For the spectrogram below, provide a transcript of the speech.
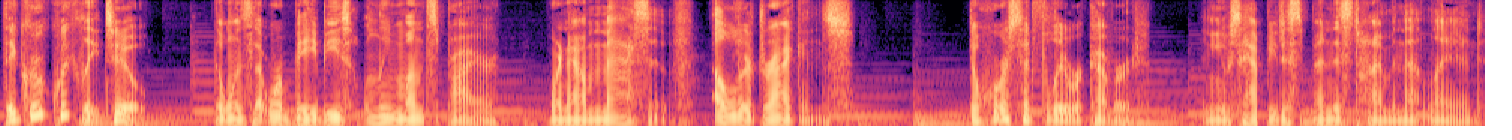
They grew quickly, too. The ones that were babies only months prior were now massive, elder dragons. The horse had fully recovered, and he was happy to spend his time in that land.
